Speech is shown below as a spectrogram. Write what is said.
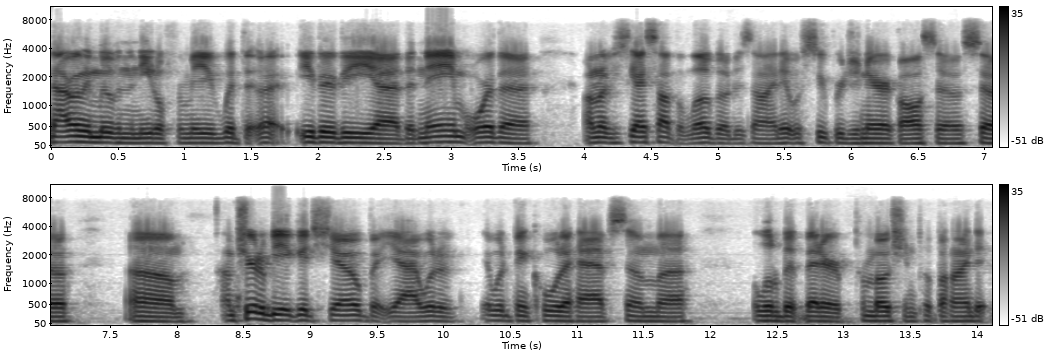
not really moving the needle for me with the, uh, either the uh, the name or the. I don't know if you guys saw the logo design. It was super generic, also. So. Um, I'm sure it'll be a good show, but yeah, I would have. It would have been cool to have some uh, a little bit better promotion put behind it.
